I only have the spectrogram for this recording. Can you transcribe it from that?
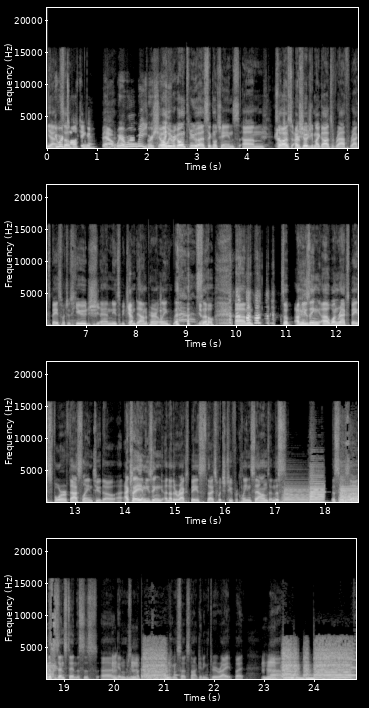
Yeah. You were so, talking about where were we? You were showing. Well, we were going through uh, signal chains. Um, gotcha. So I, was, I, showed you my Gods of Wrath rack space, which is huge yep. and needs to be trimmed yep. down apparently. so, um, so I'm using uh, one rack space for Fastlane too, though. Uh, actually, I am using another rack space that I switched to for clean sounds, and this this is uh, this is instant. This is uh, again mm-hmm. not working, so it's not getting through right, but. Mm-hmm. Um,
